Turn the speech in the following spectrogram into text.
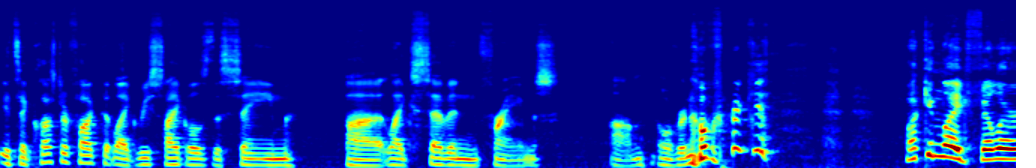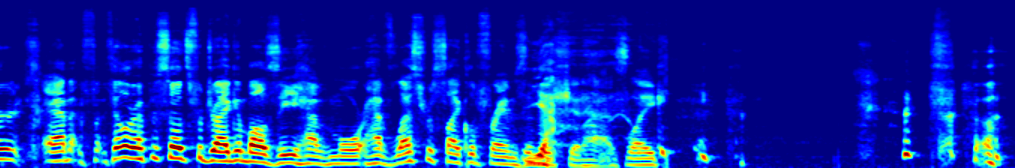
it's a clusterfuck that like recycles the same uh like seven frames um over and over again. fucking like filler and f- filler episodes for Dragon Ball Z have more have less recycled frames than Yeah. this shit has. Like.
